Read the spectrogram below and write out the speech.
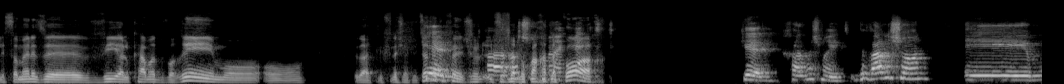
לסמן איזה וי על כמה דברים, או, או את יודעת, לפני שאת יוצאת כן, לפני שאת לוקחת לקוח. כן, חד משמעית. דבר ראשון, אמ,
